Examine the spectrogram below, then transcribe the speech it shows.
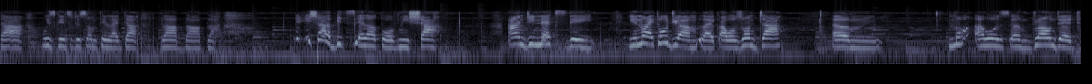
that who is going to do something like that blah blah blah. Isha beat the hell out of me, Sha. And the next day, you know, I told you I'm like I was under um no I was um grounded.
